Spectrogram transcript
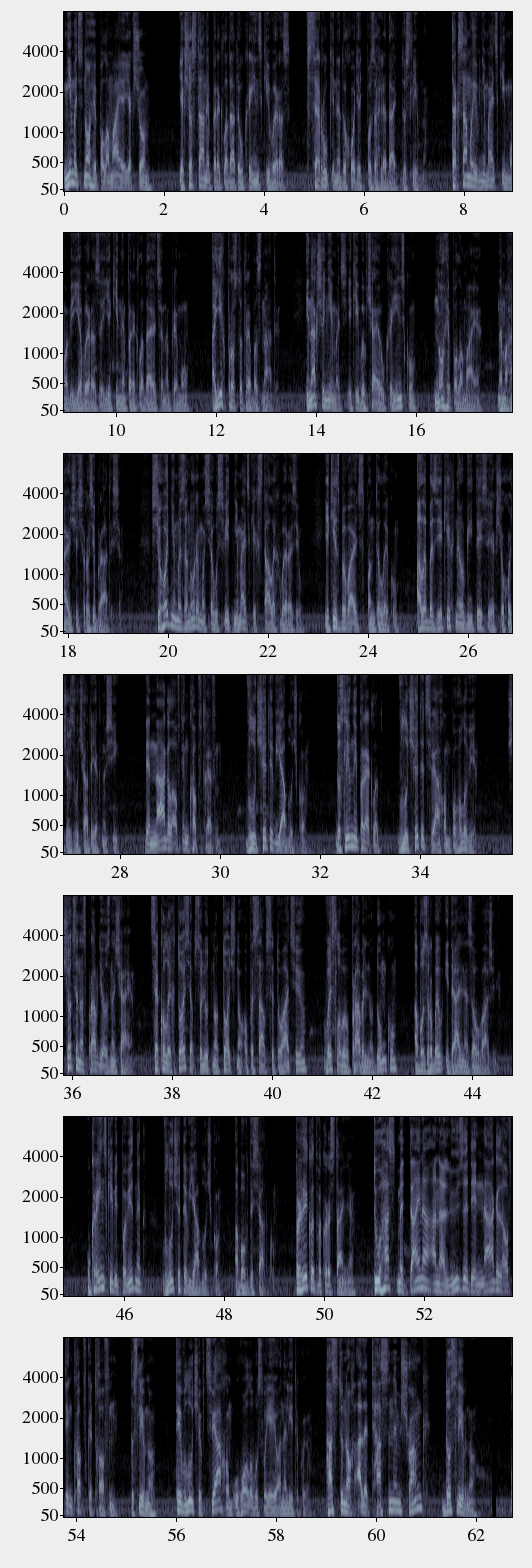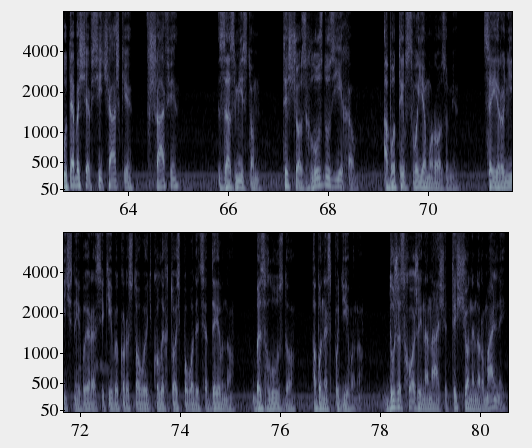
Німець ноги поламає, якщо, якщо стане перекладати український вираз, все руки не доходять позаглядать дослівно. Так само і в німецькій мові є вирази, які не перекладаються напряму, а їх просто треба знати. Інакше німець, який вивчає українську, ноги поламає, намагаючись розібратися. Сьогодні ми зануримося у світ німецьких сталих виразів, які збивають з пантелику, але без яких не обійтися, якщо хочеш звучати як носій. Den Nagel auf den Kopf treffen – влучити в яблучко. Дослівний переклад влучити цвяхом по голові. Що це насправді означає? Це коли хтось абсолютно точно описав ситуацію, висловив правильну думку або зробив ідеальне зауваження. Український відповідник влучити в яблучко або в десятку. Приклад використання. Du hast mit deiner Analyse den Nagel auf den Kopf getroffen. Дослівно, ти влучив цвяхом у голову своєю аналітикою. Hast du noch alle Tassen im Schrank? Дослівно. У тебе ще всі чашки в шафі? За змістом. Ти що, з глузду з'їхав? Або ти в своєму розумі? Це іронічний вираз, який використовують, коли хтось поводиться дивно, безглуздо або несподівано. Дуже схожий на наші. Ти що, ненормальний?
